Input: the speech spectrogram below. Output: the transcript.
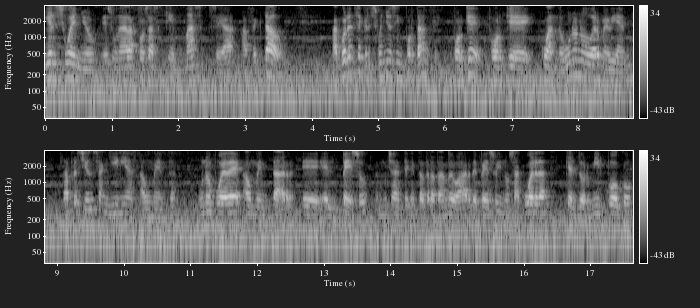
Y el sueño es una de las cosas que más se ha afectado. Acuérdense que el sueño es importante. ¿Por qué? Porque cuando uno no duerme bien, la presión sanguínea aumenta. Uno puede aumentar eh, el peso. Hay mucha gente que está tratando de bajar de peso y no se acuerda que el dormir poco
